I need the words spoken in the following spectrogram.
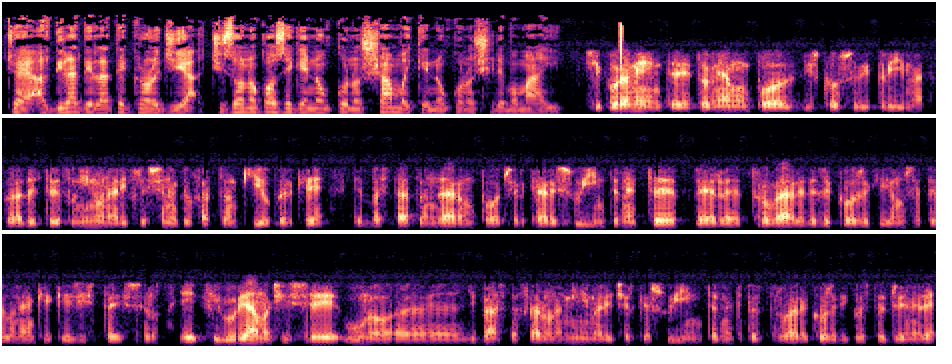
cioè al di là della tecnologia ci sono cose che non conosciamo e che non conosceremo mai? Sicuramente, torniamo un po' al discorso di prima, quella del telefonino è una riflessione che ho fatto anch'io perché è bastato andare un po' a cercare su internet per trovare delle cose che io non sapevo neanche che esistessero e figuriamoci se uno eh, gli basta fare una minima ricerca su internet per trovare cose di questo genere,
